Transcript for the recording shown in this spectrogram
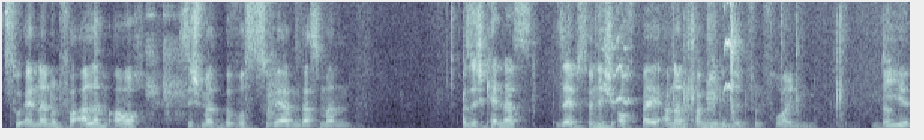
zu ändern und vor allem auch sich mal bewusst zu werden, dass man. Also ich kenne das, selbst wenn ich oft bei anderen Familien bin von Freunden, die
